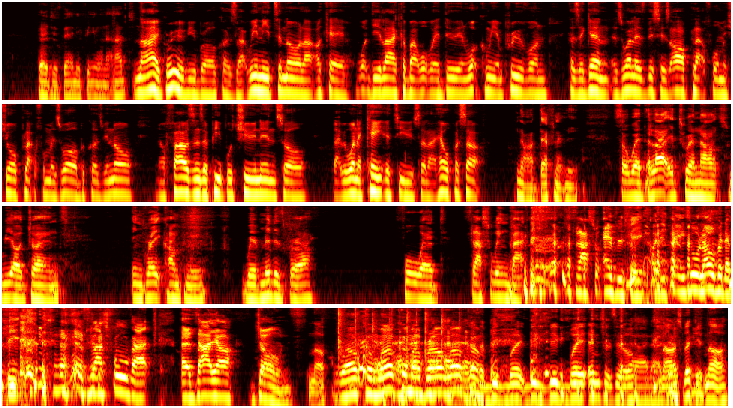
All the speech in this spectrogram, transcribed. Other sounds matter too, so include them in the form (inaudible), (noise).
Dej, is there anything you want to add? No, I agree with you, bro. Because like we need to know, like, okay, what do you like about what we're doing? What can we improve on? Because again, as well as this is our platform, it's your platform as well. Because we know, you know, thousands of people tune in, so like we want to cater to you. So like, help us out. No, definitely. So we're delighted to announce we are joined in great company with Middlesbrough forward slash wing back (laughs) slash everything because he plays all over the pitch (laughs) slash fullback Isaiah Jones. No, Welcome, welcome, my bro. (laughs) Welcome. That's a Welcome. big boy, big big boy entrance, you know. Nah, nah, nah, I respect it. Nah,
